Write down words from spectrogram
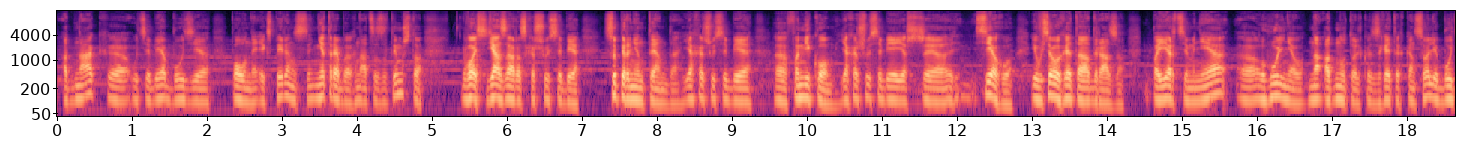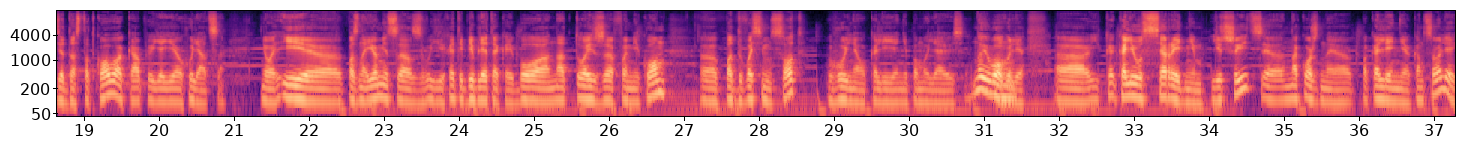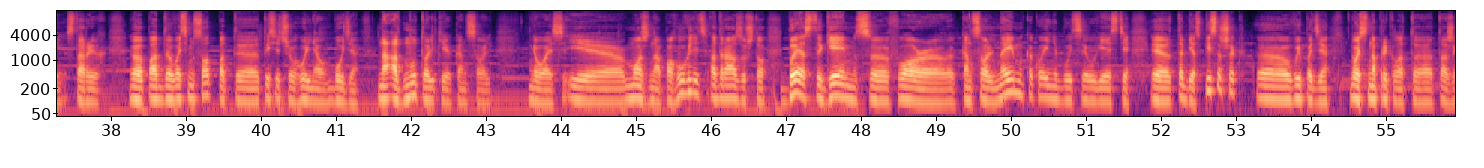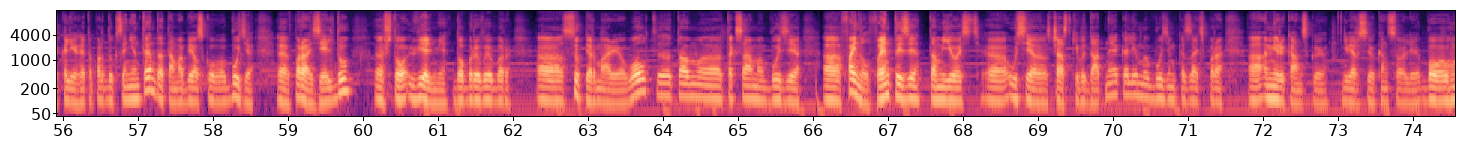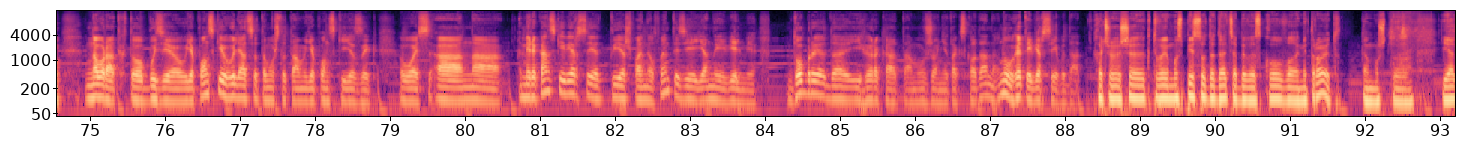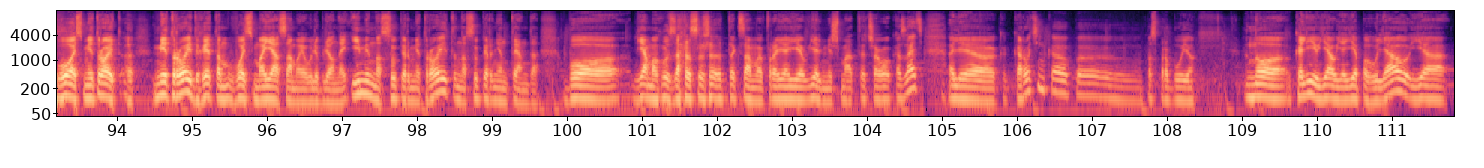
аднак у цябе будзе поўны эксперыенс не трэба гнацца за тым што вось я зараз хачу сябе супер нінтэнда я хачу сябе фаміком я хачу сябе яшчэ сегу і ўсё гэта адразу паверце мне гульняў на адну только з гэтых кансолей будзе дастаткова каб яе гуляцца і пазнаёміцца з гэтай бібліятэкай бо на той жа фаміком под 800 гульняў калі я не памыляюся. Ну і ўвогуле mm -hmm. калі ў сярэднім лічыць на кожнае пакаленне кансолей старых под 800 под 1000 гульняў будзе на одну толькі кансоль. Вось і можна пагугліць адразу што best games for кансоль name какой-нибудь увесці. Табе спісачак выпадзе Вось напрыклад та же калі гэта прадукцыя Нінтэнда там абавязкова будзе пара зельду што вельмі добры выбор супер Марио Волт там таксама будзе Final фэнтэзі там ёсць усе часткі выдатныя калі мы будзем казаць пра амерыканскую версію кансолі бо наўрад хто будзе ў японскі гуляцца тому что там японскі язык Вось а на амерыканскія версіі тыя ж Final фэнтэзі яны вельмі добрыя да іграка там ужо не так складана. Ну гэтай версіі выдат хочу яшчэ к твоему спісу дадаць абавязкова метроид потому что я вось метроид метроид гэтым вось моя самая улюблёная именно супер метроид на супер нинтэнда бо я могу зараз уже таксама про яе вельмі шмат чаго казаць але каротенько паспрабую но калі я ў яе пагуляў я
